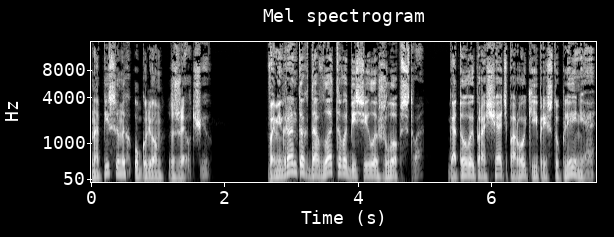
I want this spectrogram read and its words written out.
написанных углем с желчью. В эмигрантах Довлатова бесило жлобство. Готовый прощать пороки и преступления,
